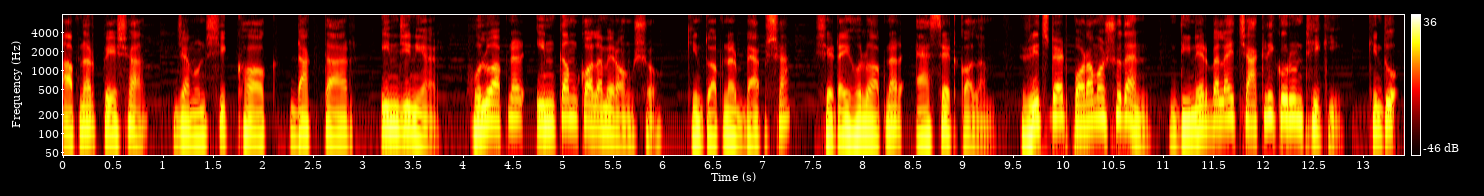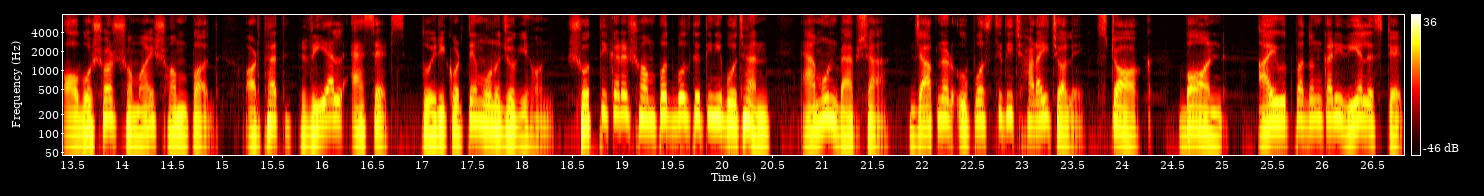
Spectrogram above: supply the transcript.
আপনার পেশা, যেমন শিক্ষক, ডাক্তার ইঞ্জিনিয়ার হলো আপনার ইনকাম কলামের অংশ, কিন্তু আপনার ব্যবসা, সেটাই হলো আপনার অ্যাসেট কলাম। রিচ ড্যাড পরামর্শ দেন, দিনের বেলায় চাকরি করুন ঠিকই, কিন্তু অবসর সময় সম্পদ অর্থাৎ রিয়াল অ্যাসেটস তৈরি করতে মনোযোগী হন। সত্যিকারের সম্পদ বলতে তিনি বোঝান, এমন ব্যবসা যা আপনার উপস্থিতি ছাড়াই চলে। স্টক বন্ড আয় উৎপাদনকারী রিয়েল এস্টেট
